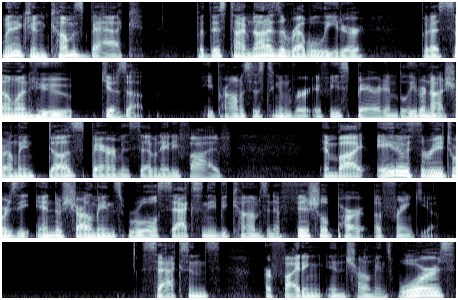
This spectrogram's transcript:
Witikind comes back, but this time not as a rebel leader, but as someone who gives up. He promises to convert if he's spared, and believe it or not, Charlemagne does spare him in 785. And by 803, towards the end of Charlemagne's rule, Saxony becomes an official part of Francia. Saxons are fighting in Charlemagne's wars.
